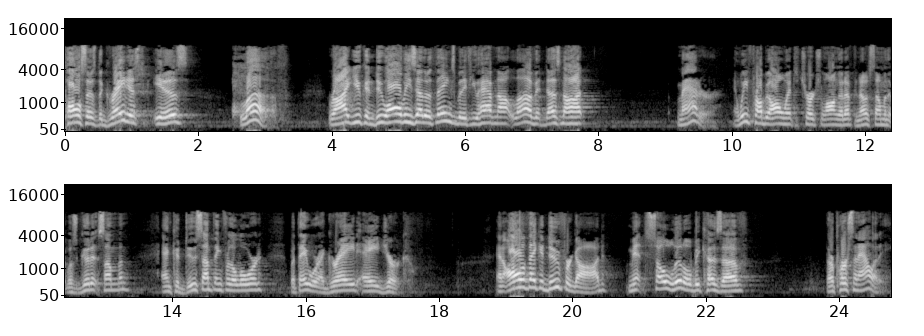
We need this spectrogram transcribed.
Paul says the greatest is love. Right? You can do all these other things, but if you have not love, it does not matter. And we've probably all went to church long enough to know someone that was good at something and could do something for the Lord, but they were a grade A jerk. And all that they could do for God meant so little because of their personality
